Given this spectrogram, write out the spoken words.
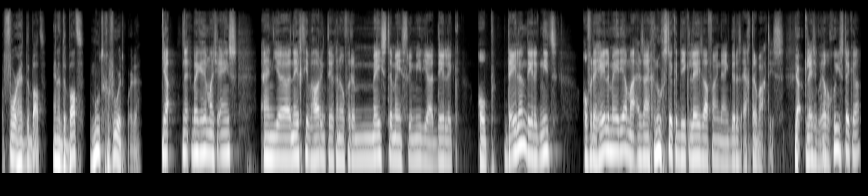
voor het debat. En het debat moet gevoerd worden. Ja, nee, ben ik het helemaal met je eens. En je negatieve houding tegenover de meeste mainstream media deel ik op delen. Deel ik niet over de hele media, maar er zijn genoeg stukken die ik lees waarvan ik denk, dit is echt dramatisch. Ja. Ik lees ook heel veel goede stukken.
